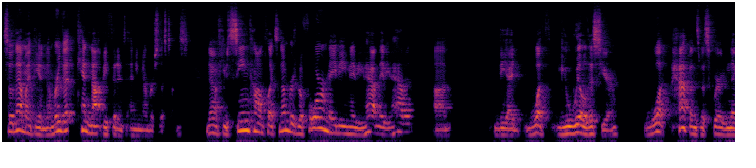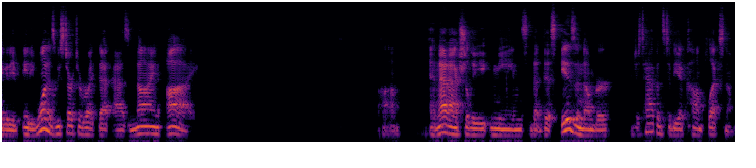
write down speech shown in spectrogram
So that might be a number that cannot be fit into any number systems. Now, if you've seen complex numbers before, maybe maybe you have, maybe you haven't. Uh, the what you will this year. What happens with square root of negative 81 is we start to write that as 9i. Uh, and that actually means that this is a number. It just happens to be a complex number.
